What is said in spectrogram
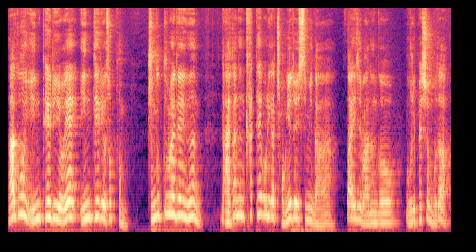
가구 인테리어의 인테리어 소품. 중국 구매대행은 나가는 카테고리가 정해져 있습니다. 사이즈 많은 거, 우리 패션보다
